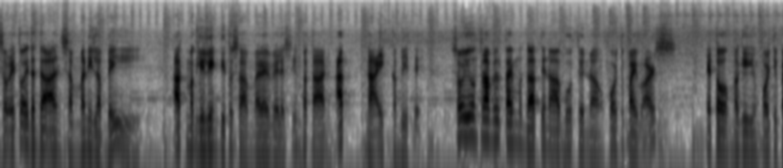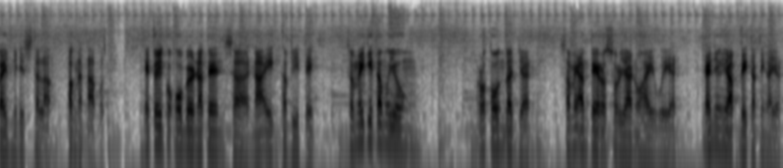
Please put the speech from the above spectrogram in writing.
So ito ay dadaan sa Manila Bay at maglilink dito sa Mariveles in Bataan at Naik Cavite. So yung travel time mo dati na abutin ng 4 to 5 hours, ito magiging 45 minutes na lang pag natapos. Ito yung cover natin sa Naik Cavite. So may kita mo yung rotonda dyan sa may Antero Soriano Highway yan. Yan yung i-update natin ngayon.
